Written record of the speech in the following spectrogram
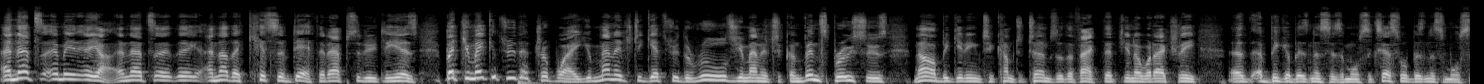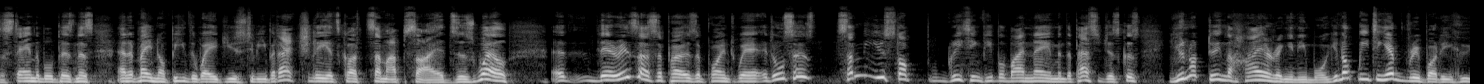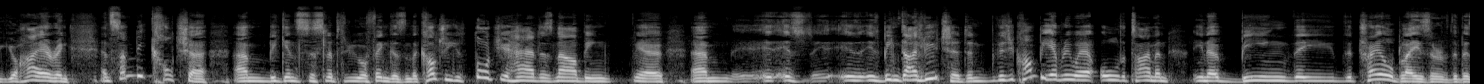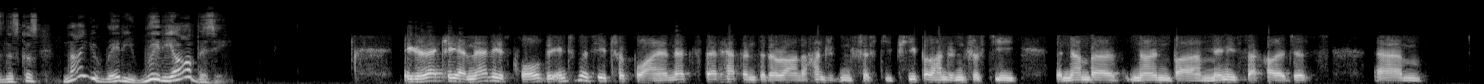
And that's, I mean, yeah, and that's uh, the, another kiss of death. It absolutely is. But you make it through that tripwire. You manage to get through the rules. You manage to convince Bruce, who's now beginning to come to terms with the fact that, you know what, actually, uh, a bigger business is a more successful business, a more sustainable business, and it may not be the way it used to be, but actually it's got some upsides as well. Uh, there is, I suppose, a point where it also suddenly you stop greeting people by name in the passages because you're not doing the hiring anymore. You're not meeting everybody who you're hiring. And suddenly culture um, begins to slip through your fingers. And the culture you thought you had is now being, you know, um, is, is, is being diluted. And because you can't be everywhere all the time and, you know, being the, the trailblazer of the business because now you really, really are busy. Exactly, and that is called the intimacy tripwire, and that's that happens at around 150 people. 150, the number known by many psychologists um,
